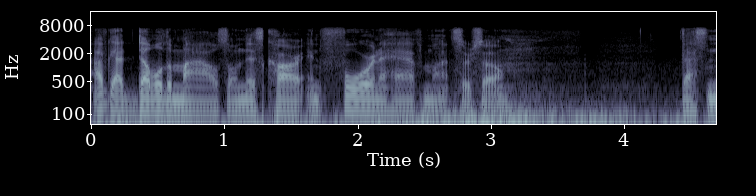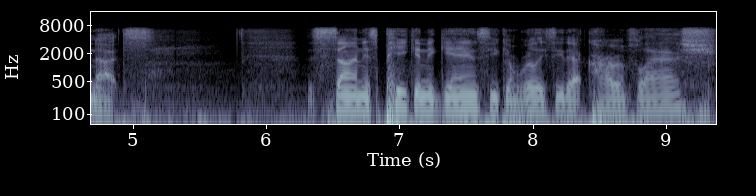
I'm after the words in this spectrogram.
I've got double the miles on this car in four and a half months or so. That's nuts. The sun is peaking again, so you can really see that carbon flash.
